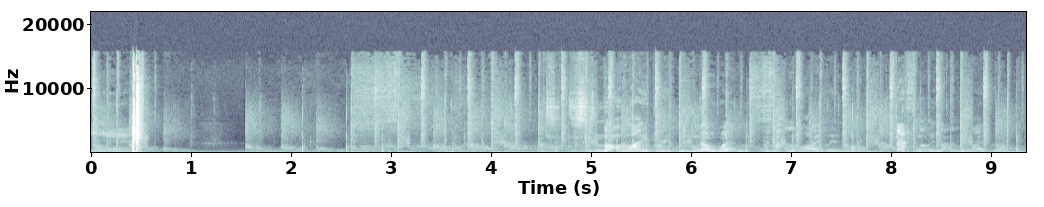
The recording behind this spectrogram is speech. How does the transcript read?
Yeah. This, this is not a library. We're nowhere. We're not in a library anymore. Definitely not in the library.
